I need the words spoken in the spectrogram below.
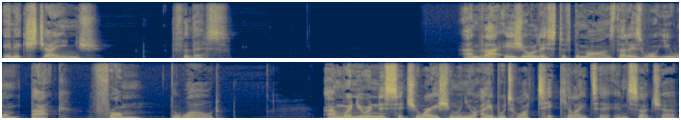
in exchange for this. And that is your list of demands. That is what you want back from the world. And when you're in this situation, when you're able to articulate it in such a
